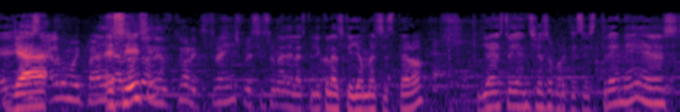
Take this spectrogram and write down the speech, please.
Es- Ya- es algo muy padre. Eh, sí, Hablando sí. de Doctor Strange, pues es una de las películas que yo más espero. Ya estoy ansioso porque se estrene. Es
